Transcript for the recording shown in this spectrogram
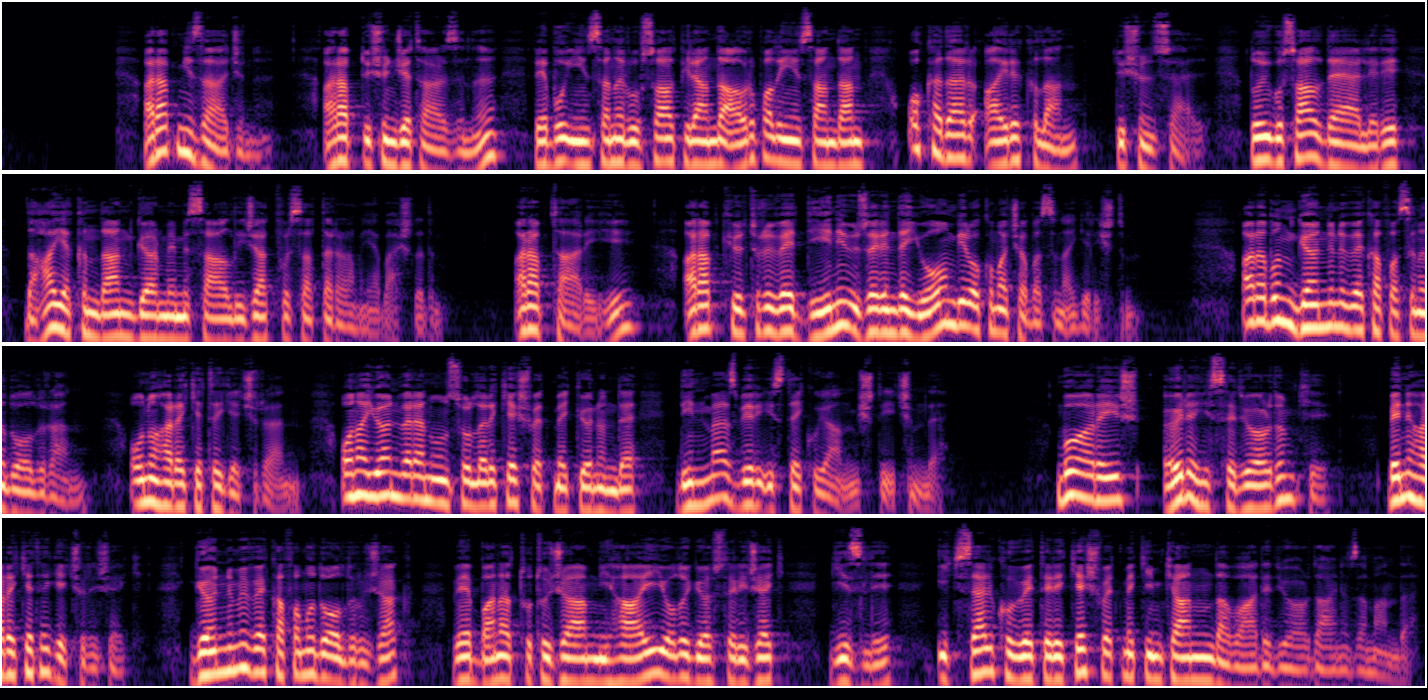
Arap mizacını, Arap düşünce tarzını ve bu insanı ruhsal planda Avrupalı insandan o kadar ayrı kılan düşünsel, duygusal değerleri daha yakından görmemi sağlayacak fırsatlar aramaya başladım. Arap tarihi, Arap kültürü ve dini üzerinde yoğun bir okuma çabasına giriştim. Arap'ın gönlünü ve kafasını dolduran, onu harekete geçiren, ona yön veren unsurları keşfetmek yönünde dinmez bir istek uyanmıştı içimde. Bu arayış öyle hissediyordum ki, beni harekete geçirecek, gönlümü ve kafamı dolduracak ve bana tutacağım nihai yolu gösterecek gizli, içsel kuvvetleri keşfetmek imkanını da vaat ediyordu aynı zamanda.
